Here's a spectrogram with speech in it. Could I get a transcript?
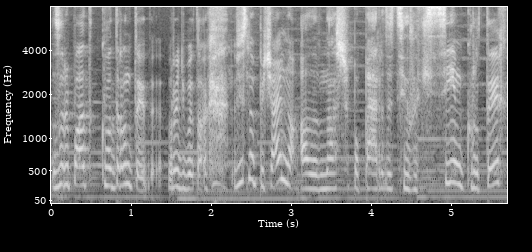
зорепад квадрантиди. Вроді би так. Звісно, печально, але в нас ще попереду цілих сім крутих.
